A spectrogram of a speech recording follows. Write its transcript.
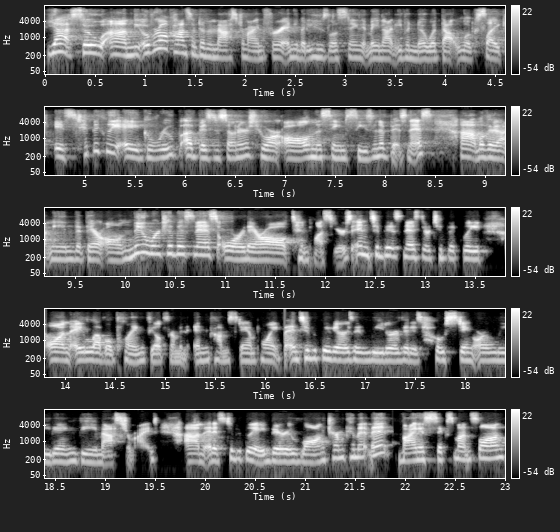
yeah. So, um, the overall concept of a mastermind for anybody who's listening that may not even know what that looks like is typically a group of business owners who are all in the same season of business. Um, whether that mean that they're all newer to business or they're all 10 plus years into business, they're typically on a level playing field from an income standpoint. And typically, there is a leader that is hosting or leading the mastermind. Um, and it's typically a very long term commitment. Mine is six months long.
